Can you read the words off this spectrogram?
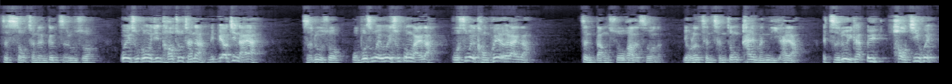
这守城人跟子路说：“魏出公已经逃出城了，你不要进来啊！”子路说：“我不是为魏出公来的，我是为孔悝而来的。”正当说话的时候呢，有人从城中开门离开啊。子路一看，哎，好机会，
